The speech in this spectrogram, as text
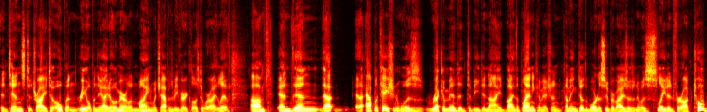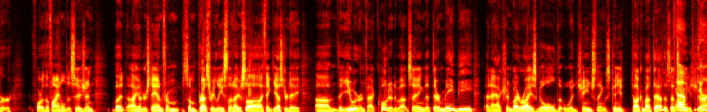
intends to try to open, reopen the Idaho Maryland mine, which happens to be very close to where I live. Um, and then that uh, application was recommended to be denied by the Planning Commission, coming to the Board of Supervisors, and it was slated for October for the final decision. But I understand from some press release that I saw, I think yesterday, um, that you were in fact quoted about saying that there may be an action by Rise Gold that would change things. Can you talk about that? Is that something um, you share?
